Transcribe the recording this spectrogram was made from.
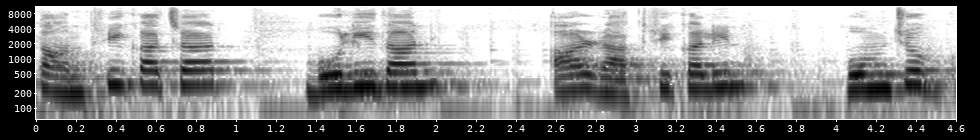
তান্ত্রিক আচার, বলিদান আর রাত্রিকালীন হোমযজ্ঞ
